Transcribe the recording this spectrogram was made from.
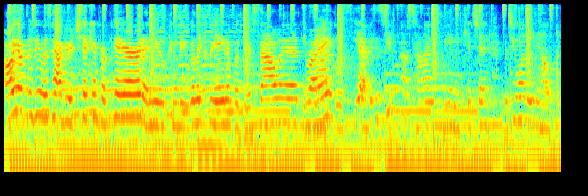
all you have to do is have your chicken prepared and you can be really creative with your salads, right? Exactly. Yeah, because you don't have time to be in the kitchen, but you want to eat healthy.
